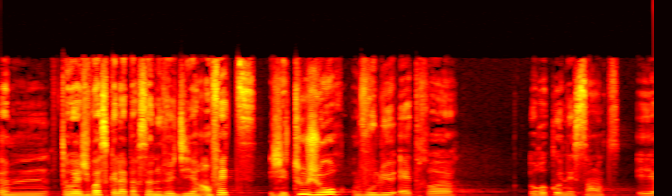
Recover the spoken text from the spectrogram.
euh, je vois ce que la personne veut dire. En fait, j'ai toujours voulu être euh, reconnaissante et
